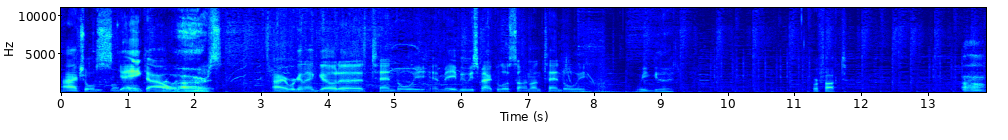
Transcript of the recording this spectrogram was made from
Actual Mhm. skank hours. Alright, we're gonna go to 10 dolly, and maybe we smack a little sun on 10 dolly. We good. We're fucked. Oh.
